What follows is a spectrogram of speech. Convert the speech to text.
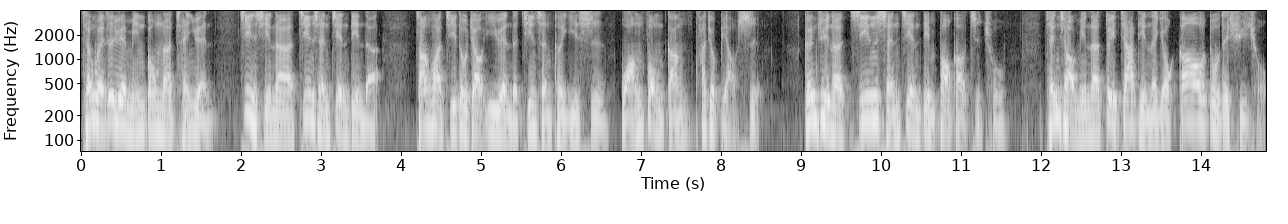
成为日月民工呢成员，进行了精神鉴定的彰化基督教医院的精神科医师王凤刚，他就表示，根据呢精神鉴定报告指出，陈巧明呢对家庭呢有高度的需求，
